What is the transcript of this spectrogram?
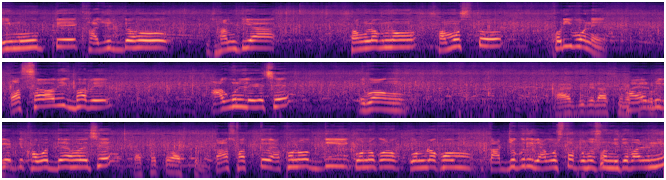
এই মুহূর্তে খাজুরদহ ঝামটিয়া সংলগ্ন সমস্ত হরিবনে অস্বাভাবিকভাবে আগুন লেগেছে এবং ফায়ার ব্রিগেড আসছে ফায়ার ব্রিগেডকে খবর দেওয়া হয়েছে। তা সত্ত্বেও আসছে না। তা সত্ত্বেও এখনও অবধি কোনো কোনো কোন রকম কার্যকরী ব্যবস্থা প্রশাসন নিতে পারেনি।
